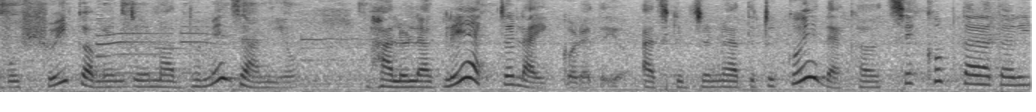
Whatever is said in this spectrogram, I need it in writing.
অবশ্যই কমেন্টের মাধ্যমে জানিও। ভালো লাগলে একটা লাইক করে দিও। আজকের জন্য এতটুকুই, দেখা হচ্ছে খুব তাড়াতাড়ি।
